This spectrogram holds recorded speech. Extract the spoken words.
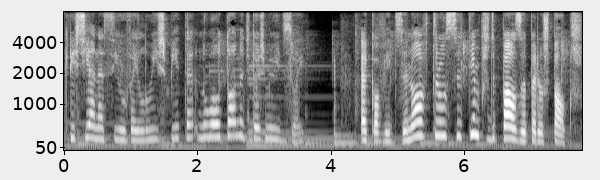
Cristiana Silva e Luís Pita no outono de 2018. A Covid-19 trouxe tempos de pausa para os palcos.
